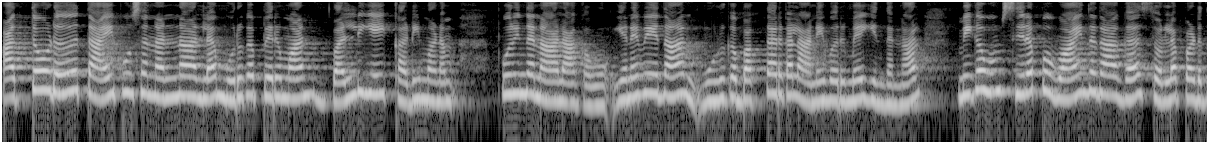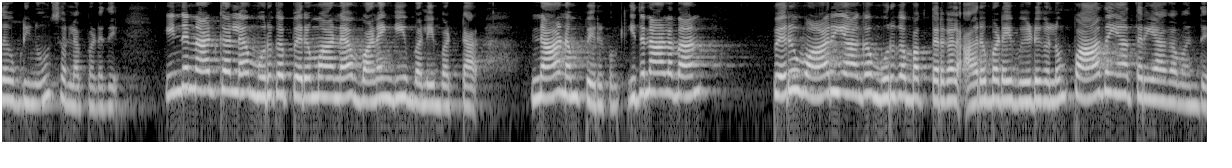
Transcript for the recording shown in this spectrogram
அத்தோடு தைப்பூச நன்னாளில் முருகப்பெருமான் வள்ளியை கடிமணம் புரிந்த நாளாகவும். எனவேதான் முருக பக்தர்கள் அனைவருமே இந்த நாள் மிகவும் சிறப்பு வாய்ந்ததாக சொல்லப்படுது அப்படின்னும் சொல்லப்படுது. இந்த நாட்களில் முருகப்பெருமான வணங்கி வழிபட்டார். ஞானம் பெருகும். இதனால தான் பெருவாரியாக முருக பக்தர்கள் அறுபடை வீடுகளும் பாத யாத்திரையாக வந்து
